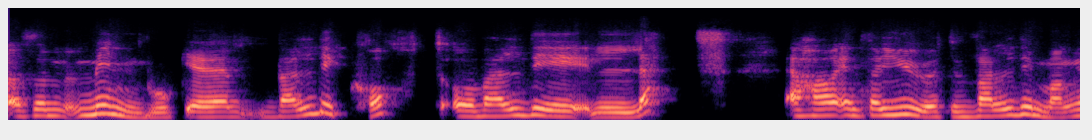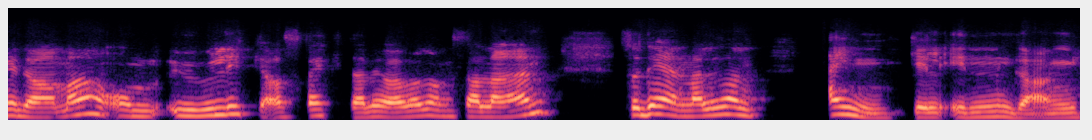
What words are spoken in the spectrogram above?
altså Min bok er veldig kort og veldig lett. Jeg har intervjuet veldig mange damer om ulike aspekter ved overgangsalderen. Så det er en veldig sånn enkel inngang.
